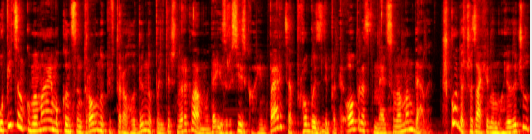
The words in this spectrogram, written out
У підсумку ми маємо концентровану півторагодинну політичну рекламу, де із російського імперця пробують зліпити образ Нельсона Мандели. Шкода, що західному глядачу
